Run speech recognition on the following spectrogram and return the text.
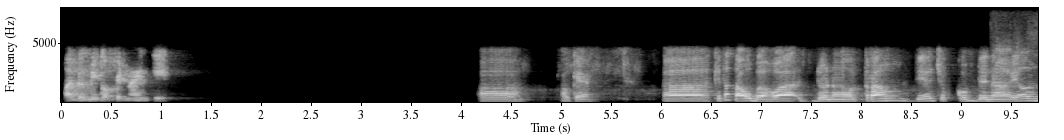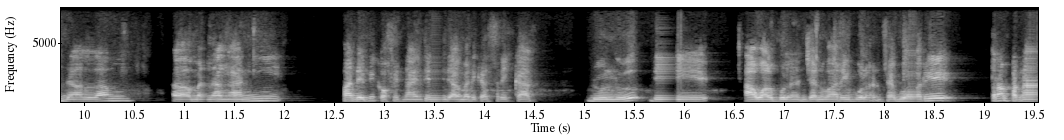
pandemi COVID-19? Uh, Oke, okay. Uh, kita tahu bahwa Donald Trump dia cukup denial dalam uh, menangani pandemi COVID-19 di Amerika Serikat. Dulu di awal bulan Januari, bulan Februari, Trump pernah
